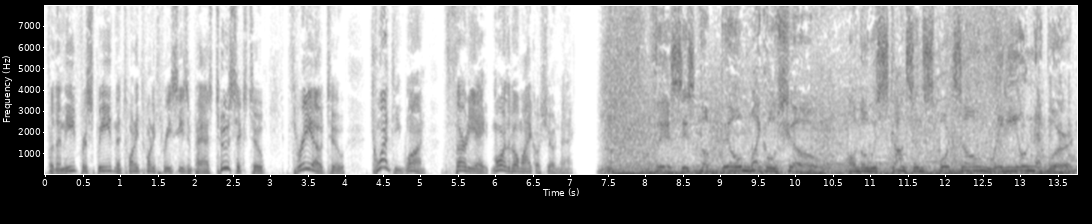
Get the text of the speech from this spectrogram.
for the need for speed in the 2023 season pass 262 302 2138. More of the Bill Michael Show next. This is the Bill Michael Show on the Wisconsin Sports Zone Radio Network.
